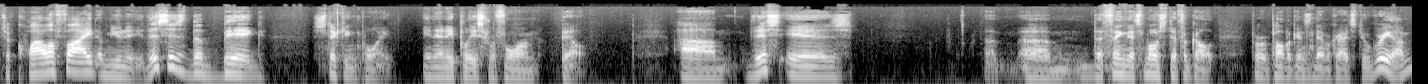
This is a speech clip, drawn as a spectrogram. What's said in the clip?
to qualified immunity. This is the big sticking point in any police reform bill. Um, this is um, the thing that's most difficult for Republicans and Democrats to agree on,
